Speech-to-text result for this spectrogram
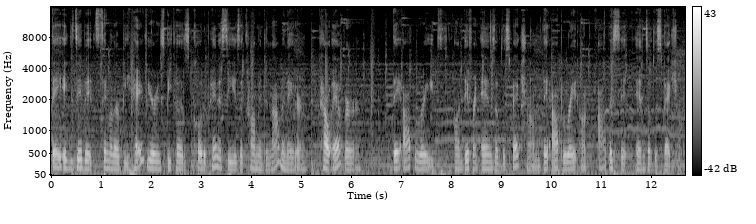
They exhibit similar behaviors because codependency is a common denominator. However, they operate on different ends of the spectrum. They operate on opposite ends of the spectrum.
